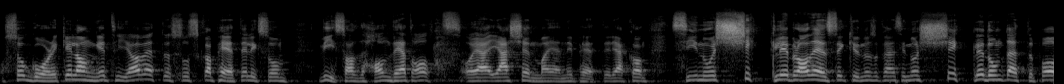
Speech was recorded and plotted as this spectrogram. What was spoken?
Og Så går det ikke lange tida, vet du, så skal Peter liksom vise at han vet alt. Og jeg, jeg, kjenner meg igjen i Peter. Jeg kan si noe skikkelig bra det ene sekundet, så kan jeg si noe skikkelig dumt etterpå.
